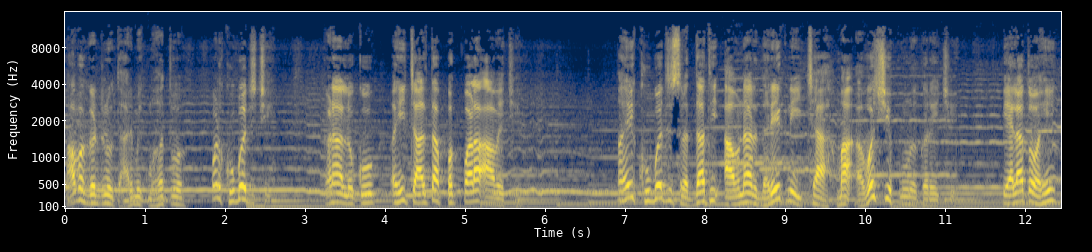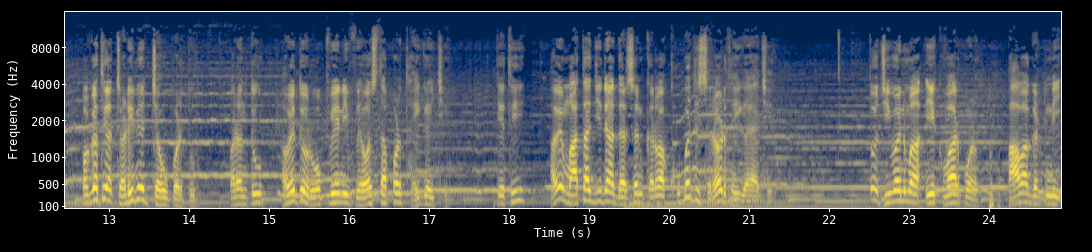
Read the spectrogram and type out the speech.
પાવાગઢનું ધાર્મિક મહત્વ પણ ખૂબ જ છે. ઘણા લોકો અહીં ચાલતા પગપાળા આવે છે. અહીં ખૂબ જ શ્રદ્ધાથી આવનાર દરેકની ઈચ્છા માં અવશ્ય પૂર્ણ કરે છે. પહેલા તો અહીં પગથિયા ચડીને જ જવું પડતું, પરંતુ હવે તો રોપવેની વ્યવસ્થા પણ થઈ ગઈ છે. તેથી હવે માતાજીના દર્શન કરવા ખૂબ જ સરળ થઈ ગયા છે. તો જીવનમાં એકવાર પણ પાવાગઢની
